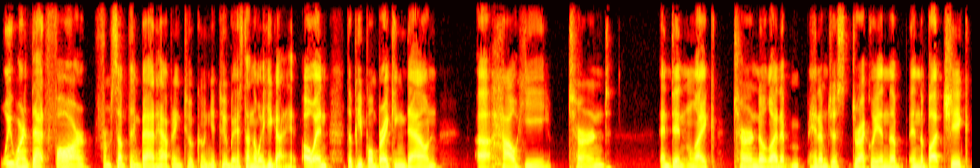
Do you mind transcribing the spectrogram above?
we weren't that far from something bad happening to Acuna too, based on the way he got hit. Oh, and the people breaking down uh, how he turned and didn't like turn to let it hit him just directly in the in the butt cheek.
